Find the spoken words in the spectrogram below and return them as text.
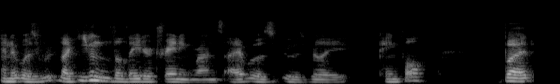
and it was re- like even the later training runs, I it was it was really painful. But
